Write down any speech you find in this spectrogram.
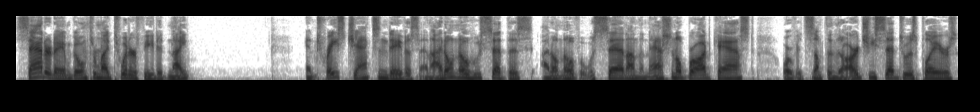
Saturday, I'm going through my Twitter feed at night and Trayce Jackson Davis, and I don't know who said this. I don't know if it was said on the national broadcast or if it's something that Archie said to his players,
